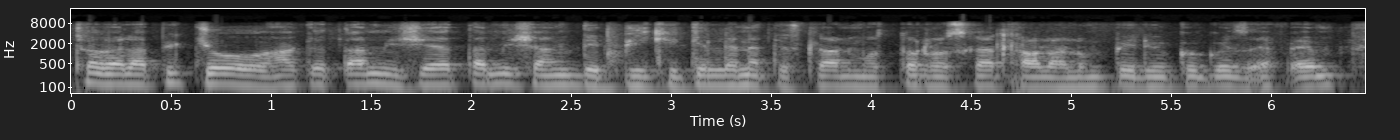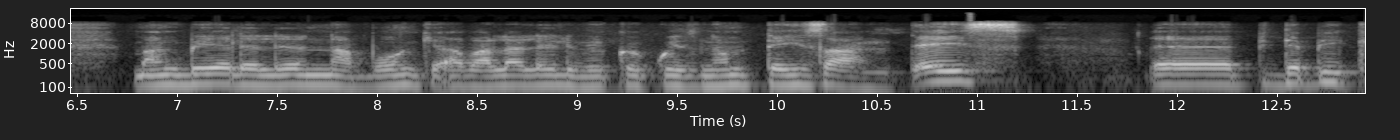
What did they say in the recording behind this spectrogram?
Thobela big joe ga ke tamiše ya tamišang the big ke leonard slane mo storos ka tlhaola lompedi wekwekwezi f m. Mangibeyele le nna bonke abalaleli bekwekwezi nomdason days um the big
